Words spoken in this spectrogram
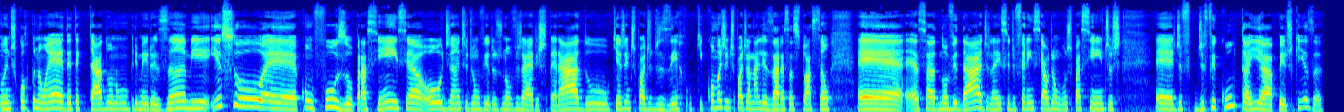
anticorpo não é detectado num primeiro exame, isso é confuso para a ciência ou diante de um vírus novo já era esperado? O que a gente pode dizer, que como a gente pode analisar essa situação, é, essa novidade, né, esse diferencial de alguns pacientes é, dificulta aí a pesquisa?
